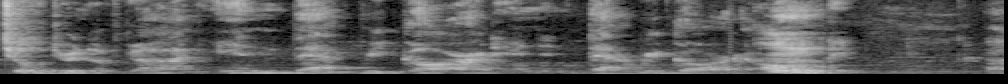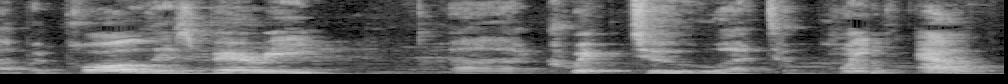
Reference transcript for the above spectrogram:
children of God in that regard and in that regard only. Uh, but Paul is very uh, quick to, uh, to point out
